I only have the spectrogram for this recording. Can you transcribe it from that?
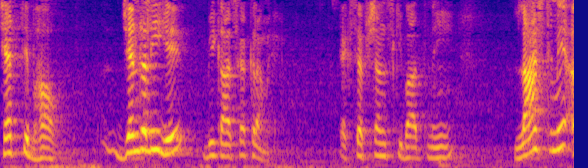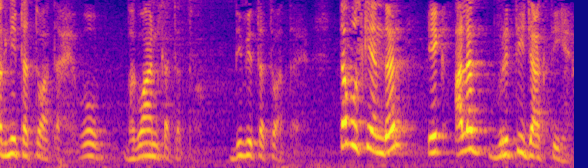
चैत्य भाव। जनरली ये विकास का क्रम है। एक्सेप्शंस की बात नहीं। लास्ट में अग्नि तत्व आता है, वो भगवान का तत्व, दिव्य तत्व आता है। तब उसके अंदर एक अलग वृत्ति जागती है।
